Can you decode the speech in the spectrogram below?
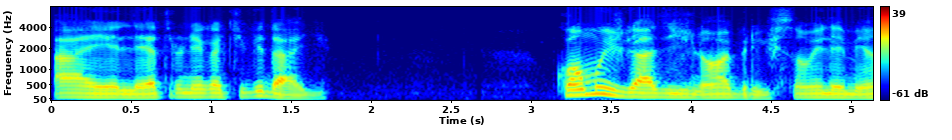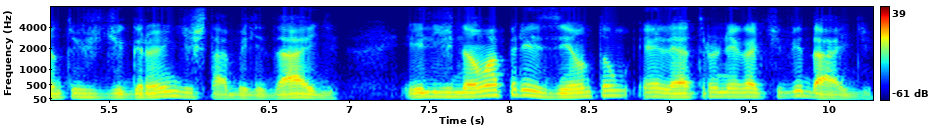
a eletronegatividade. Como os gases nobres são elementos de grande estabilidade, eles não apresentam eletronegatividade.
